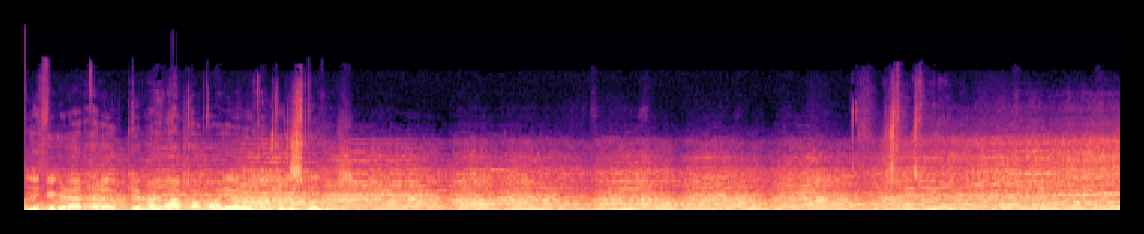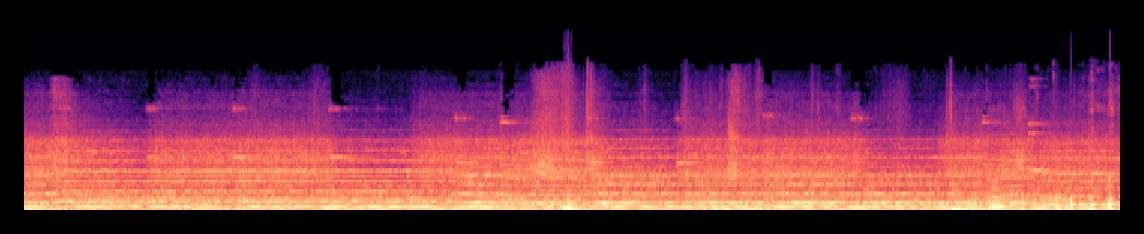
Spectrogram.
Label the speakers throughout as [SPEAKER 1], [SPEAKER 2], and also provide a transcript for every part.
[SPEAKER 1] finally figured out how to get my laptop audio to come through the speakers. Be my guest.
